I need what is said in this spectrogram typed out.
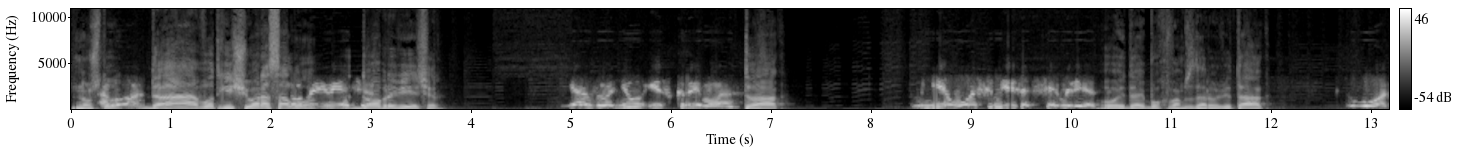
Ну что? Алло. Да, вот еще раз алло. Добрый вечер. Добрый вечер. Я звоню из Крыма. Так. Мне 87 лет. Ой, дай бог вам здоровья. Так. Вот.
